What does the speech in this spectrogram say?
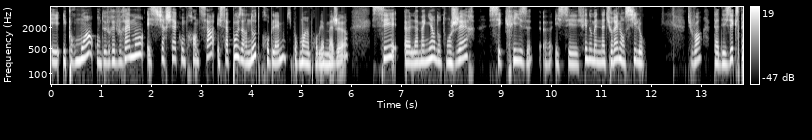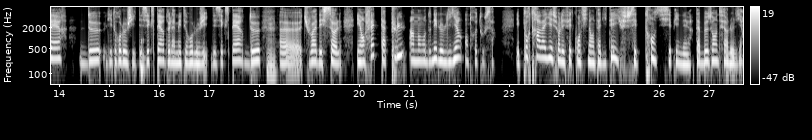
Et, et, pour moi, on devrait vraiment chercher à comprendre ça. Et ça pose un autre problème, qui pour moi est un problème majeur, c'est euh, la manière dont on gère ces crises euh, et ces phénomènes naturels en silo. Tu vois, tu as des experts de l'hydrologie, des experts de la météorologie, des experts de, mmh. euh, tu vois, des sols. Et en fait, t'as plus à un moment donné le lien entre tout ça. Et pour travailler sur l'effet de continentalité, c'est transdisciplinaire. T'as besoin de faire le lien.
